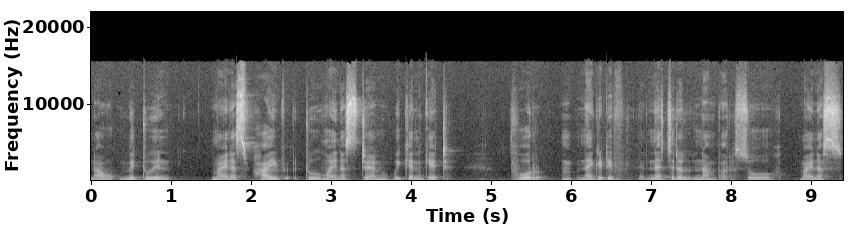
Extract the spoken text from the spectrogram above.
now between minus 5 to minus 10 we can get four negative natural number. So minus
